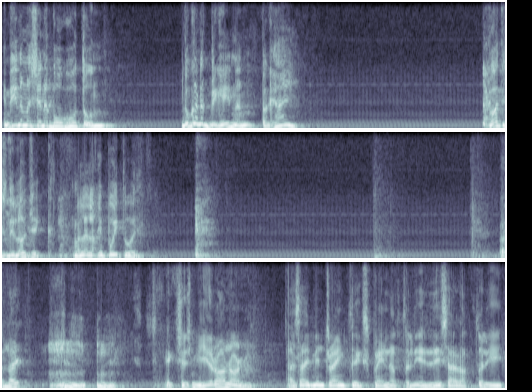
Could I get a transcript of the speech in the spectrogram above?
hindi naman siya nagugutom, doon ka nagbigay ng pagkain. What is the logic? Malalaki po ito eh. Well, I, excuse me, Your Honor, as I've been trying to explain actually, these are actually,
